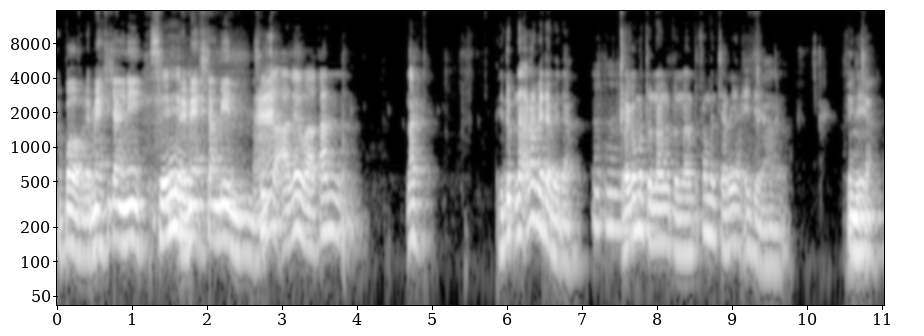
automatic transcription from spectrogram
apa remeh sih cang ini. Si Remeh sih cang bin. si Nah. soalnya wah kan nah hidup nak kan beda beda. Mm-mm. Raga mau tunang mau tunang itu kan mencari yang ideal. Encang.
